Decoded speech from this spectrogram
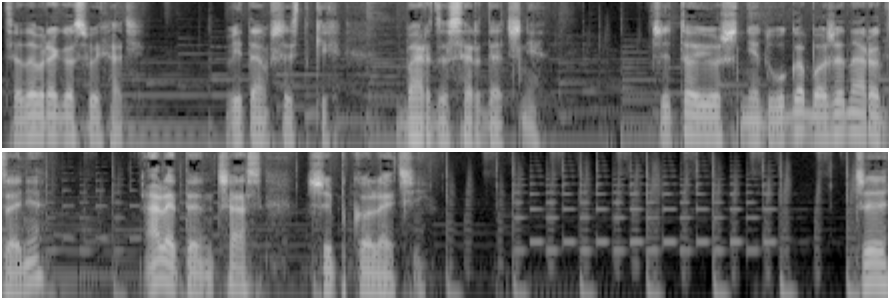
co dobrego słychać? Witam wszystkich bardzo serdecznie. Czy to już niedługo Boże Narodzenie? Ale ten czas szybko leci. Czy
